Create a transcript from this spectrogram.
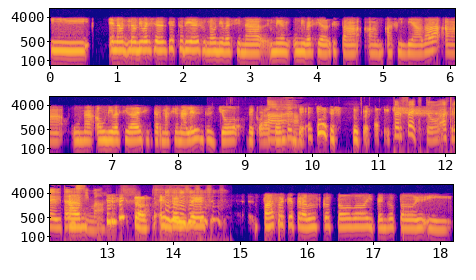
y en la, universidad que estudié es una universidad, una universidad que está afiliada a una a universidades internacionales, entonces yo de corazón pensé, esto va a ser súper fácil. Perfecto, acreditadísima. perfecto, entonces pasa que traduzco todo y tengo todo y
